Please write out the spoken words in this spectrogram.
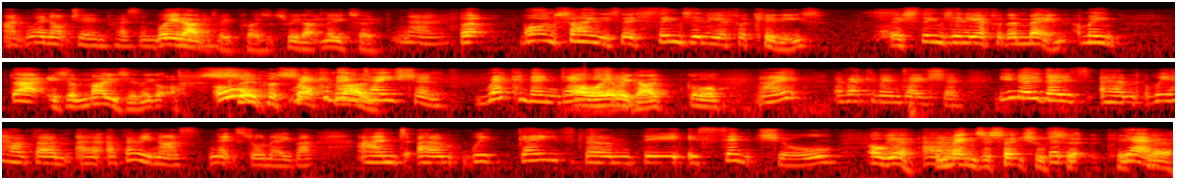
And we're not doing presents. We don't do presents. We don't need to. No. But what I'm saying is, there's things in here for kiddies. There's things in here for the men. I mean, that is amazing. They got a Oh, super soft recommendation. Recommendation. Oh, here we go. Go on. Right? A recommendation. You know those, um, we have um, a, a very nice next door neighbour and um, we gave them the essential, Oh yeah, the Uh, men's essential the- set kit. yeah. Yeah.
